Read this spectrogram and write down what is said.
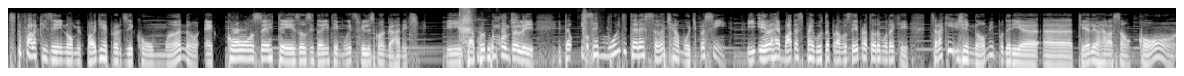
Se tu fala que Zenome pode reproduzir com um humano, é com certeza o Zidane tem muitos filhos com a Garnet. E tá todo mundo ali. Então, isso é muito interessante, Ramon. Tipo assim, e eu rebato essa pergunta para você e para todo mundo aqui. Será que Genome poderia uh, ter ali uma relação com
